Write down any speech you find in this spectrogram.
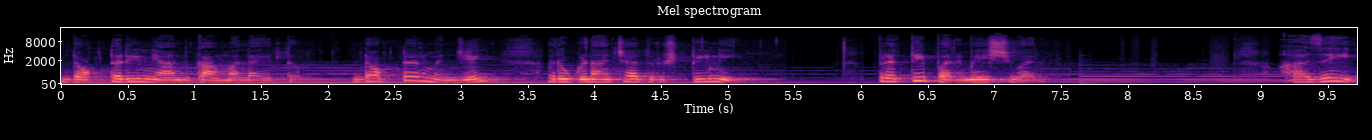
डॉक्टरी ज्ञान कामाला येतं. डॉक्टर म्हणजे रुग्णाच्या दृष्टीने प्रति परमेश्वर. आजही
